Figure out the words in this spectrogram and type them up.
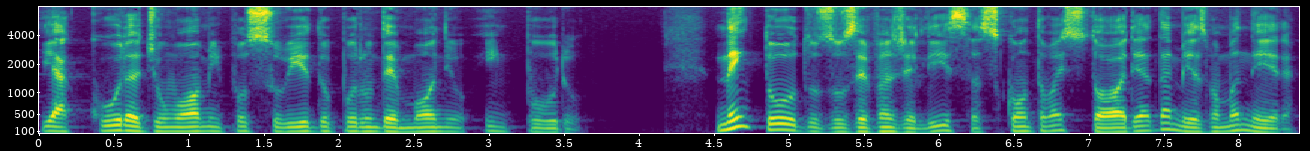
e a cura de um homem possuído por um demônio impuro. Nem todos os evangelistas contam a história da mesma maneira.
